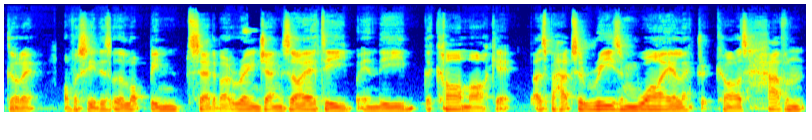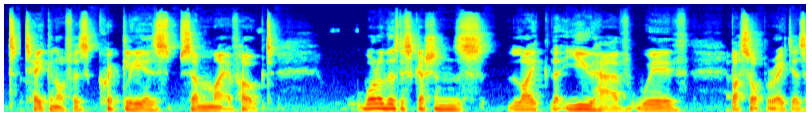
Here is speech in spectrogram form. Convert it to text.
Got it. Obviously, there's a lot been said about range anxiety in the, the car market as perhaps a reason why electric cars haven't taken off as quickly as some might have hoped. What are the discussions like that you have with bus operators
